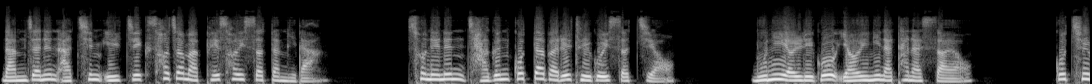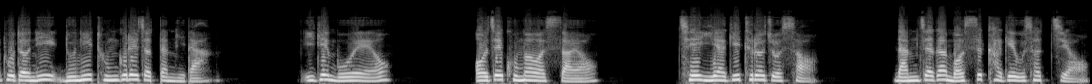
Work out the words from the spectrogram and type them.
남자는 아침 일찍 서점 앞에 서 있었답니다. 손에는 작은 꽃다발을 들고 있었지요. 문이 열리고 여인이 나타났어요. 꽃을 보더니 눈이 동그래졌답니다. 이게 뭐예요? 어제 고마웠어요. 제 이야기 들어줘서. 남자가 머쓱하게 웃었지요.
